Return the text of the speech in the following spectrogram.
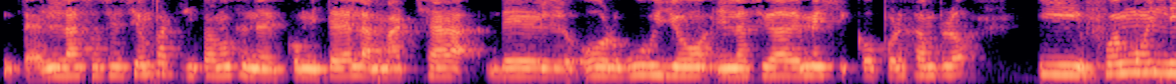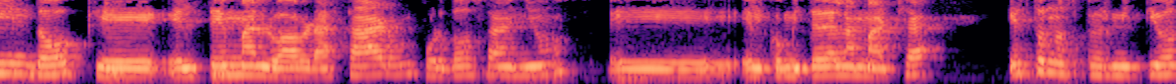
la asociación participamos en el comité de la marcha del orgullo en la Ciudad de México, por ejemplo, y fue muy lindo que el tema lo abrazaron por dos años, eh, el comité de la marcha. Esto nos permitió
